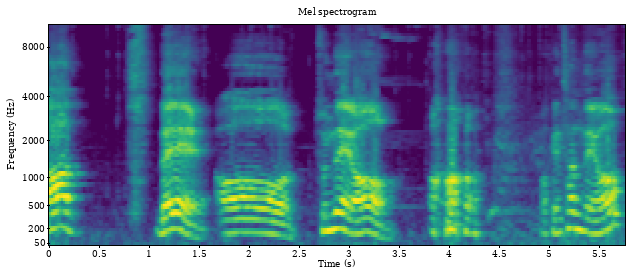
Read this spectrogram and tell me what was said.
아, 네, 어, 좋네요. 어, 어, 괜찮네요.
